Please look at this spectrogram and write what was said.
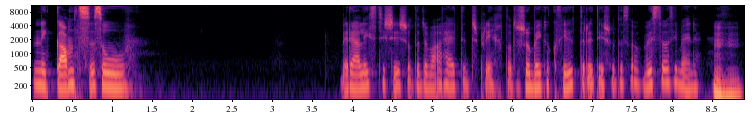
nicht ganz so realistisch ist oder der Wahrheit entspricht oder schon mega gefiltert ist oder so. Wisst ihr, was ich meine? Mhm.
